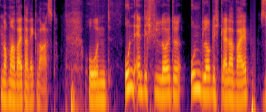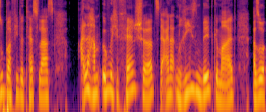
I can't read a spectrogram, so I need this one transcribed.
nochmal weiter weg warst. Und unendlich viele Leute, unglaublich geiler Vibe, super viele Teslas alle haben irgendwelche Fanshirts. Der eine hat ein Riesenbild gemalt. Also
